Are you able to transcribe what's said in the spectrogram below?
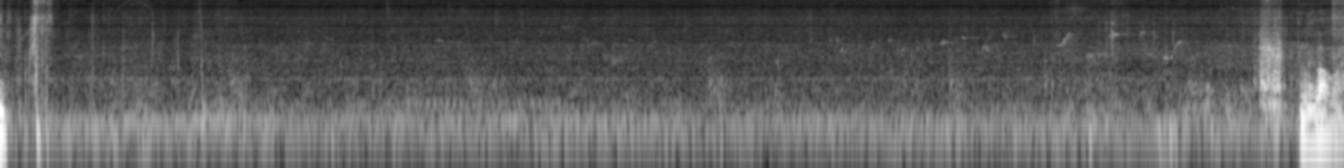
ไม่รอดว่ะ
